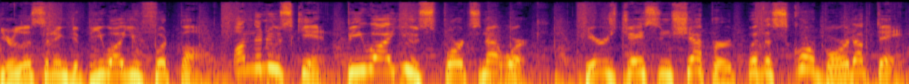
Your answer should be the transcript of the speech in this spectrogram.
You're listening to BYU football on the Nu Skin, BYU Sports Network. Here's Jason Shepard with a scoreboard update.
